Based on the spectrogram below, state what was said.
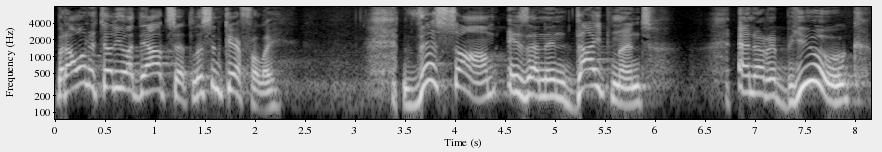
But I want to tell you at the outset, listen carefully. This psalm is an indictment and a rebuke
